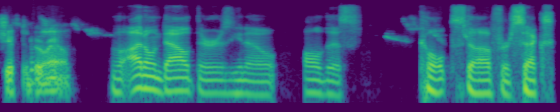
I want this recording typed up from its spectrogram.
shifted around. Well, I don't doubt there's you know all this cult stuff or sex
